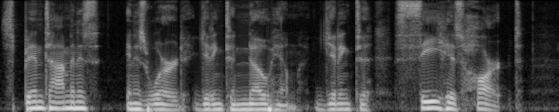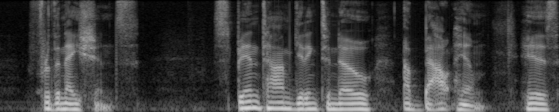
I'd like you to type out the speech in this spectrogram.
Spend time in His in His Word, getting to know Him, getting to see His heart for the nations. Spend time getting to know about Him, His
